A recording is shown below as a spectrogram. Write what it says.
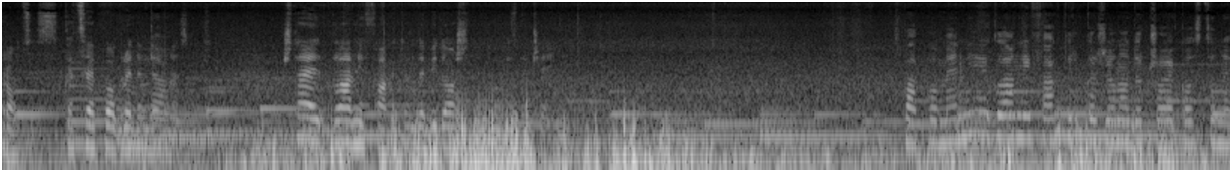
proces kad sve pogledamo da. nazad šta je glavni faktor da bi došli do tog izlečenja Pa po meni je glavni faktor, kaže ono, da čovjek ostane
